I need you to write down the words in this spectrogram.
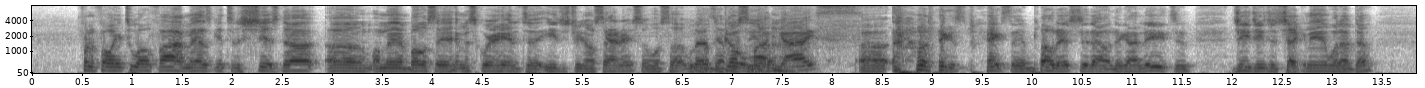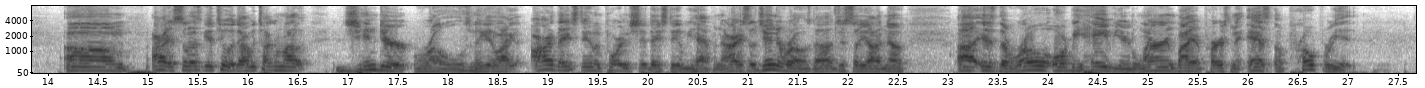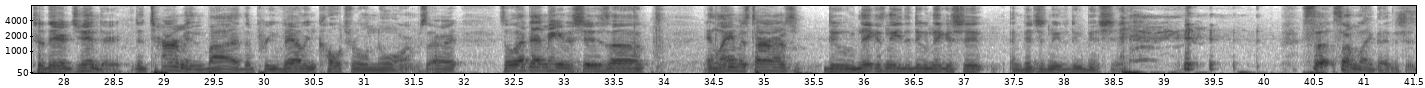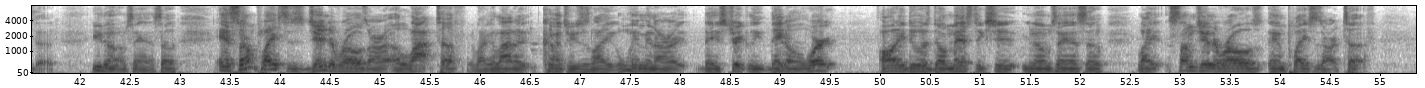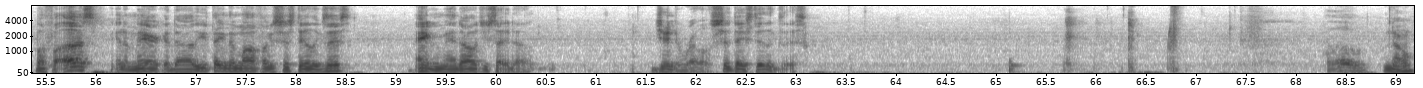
From the 48205, man, let's get to the shits, dog. Um, my man Bo said him and Square headed to Easy Street on Saturday, so what's up? We Let's go, my him. guys. Uh, my nigga Spank said, blow that shit out, nigga. I need to. GG just checking in. What up, though? Um, all right, so let's get to it, dog. We talking about gender roles, nigga. Like, are they still important? Should they still be happening? All right, so gender roles, dog. Just so y'all know, uh, is the role or behavior learned by a person as appropriate to their gender, determined by the prevailing cultural norms. All right. So what that means is, uh, in layman's terms, do niggas need to do nigga shit and bitches need to do bitch shit. so something like that and shit does. You know what I'm saying? So in some places gender roles are a lot tougher. Like a lot of countries is like women are they strictly they don't work. All they do is domestic shit, you know what I'm saying? So like some gender roles in places are tough. But for us in America, dog, do you think the motherfuckers should still exist? Angry man, dog, what you say, dog? Gender roles, should they still exist? Hello. No.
